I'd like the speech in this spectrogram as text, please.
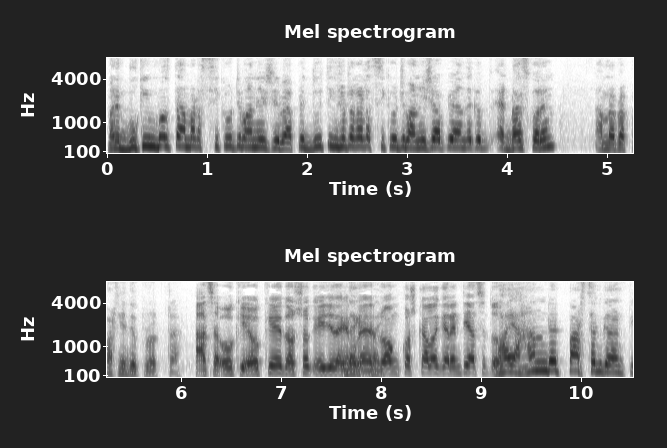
মানে বুকিং বলতে আমরা সিকিউরিটি মানি হিসেবে আপনি দুই তিনশো টাকাটা সিকিউরিটি মানি হিসেবে আপনি আমাদেরকে অ্যাডভান্স করেন। আমরা আপনার পাঠিয়ে দেবো প্রোডাক্টটা আচ্ছা ওকে ওকে দর্শক এই যে দেখেন। রং কালার গ্যারান্টি আছে তো? ভাই হান্ড্রেড পার্সেন্ট গ্যারান্টি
